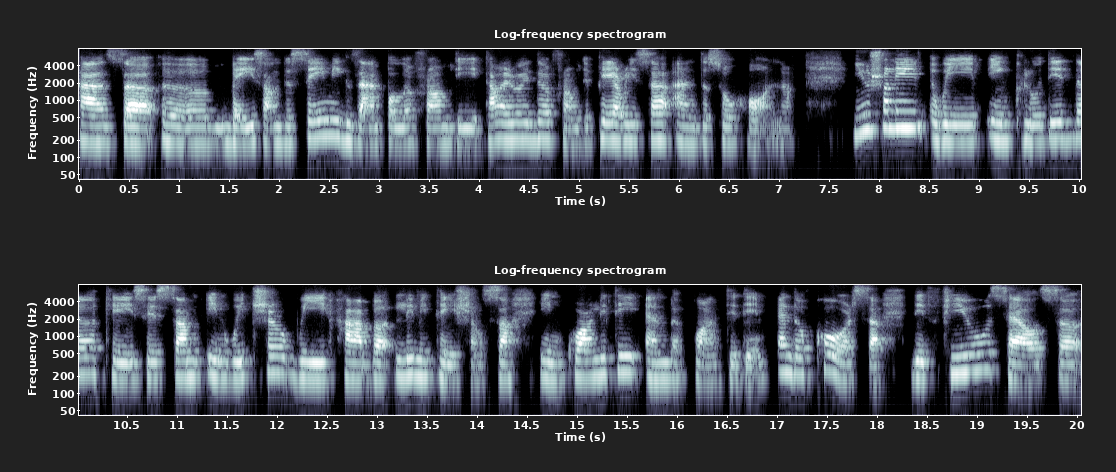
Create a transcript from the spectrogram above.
as uh, um, based on the same example from the thyroid, from the Paris, uh, and so on. Usually we included cases um, in which we have limitations in quality and quantity. And of course, the few cells uh,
